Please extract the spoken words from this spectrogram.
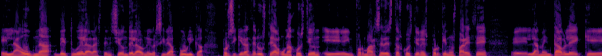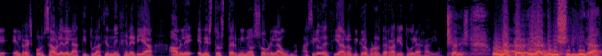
en la UBNA de Tudela, la extensión de la universidad pública. Por si quiere hacer usted alguna cuestión e informarse de estas cuestiones, porque nos parece eh, lamentable que el responsable de la titulación de ingeniería hable en estos términos sobre la UBNA. Así lo decía los micrófonos de Radio Tudela Radio. Una pérdida de visibilidad,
